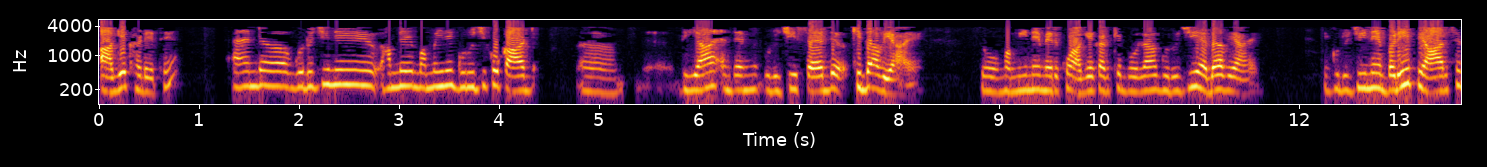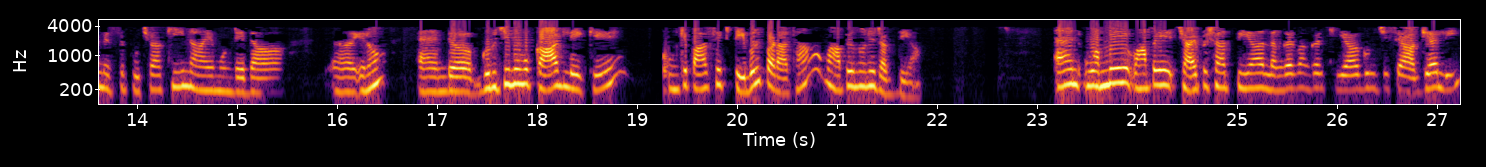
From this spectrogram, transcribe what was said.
आगे खड़े थे एंड uh, गुरुजी ने हमने मम्मी ने गुरुजी को कार्ड दिया एंड देन गुरुजी सेड किदा है तो मम्मी ने मेरे को आगे करके बोला, गुरुजी है गुरुजी ने बड़े प्यार से मेरे से पूछा, की ना है मुंडे दा? यू नो एंड गुरुजी ने वो कार्ड लेके उनके पास एक टेबल पड़ा था, वहाँ पे उन्होंने रख दिया। एंड हमने वहाँ पे चाय प्रसाद पिया, लंगर वंगर किया गुरु जी से आज्ञा ली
